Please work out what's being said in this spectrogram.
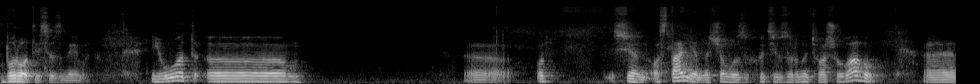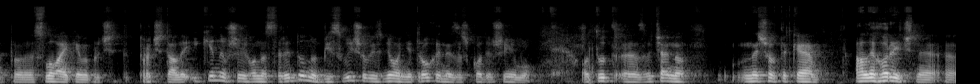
боротися з ними. І от, е, е, от ще останнє, на чому хотів звернути вашу увагу, е, слова, які ми прочит- прочитали, і кинувши його на середину, біс вийшов із нього, нітрохи не зашкодивши йому. Отут, е, звичайно, знайшов таке алегоричне е,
